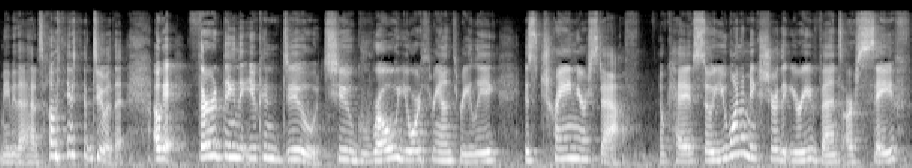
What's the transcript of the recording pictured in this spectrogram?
maybe that had something to do with it. Okay, third thing that you can do to grow your three on three league is train your staff. Okay, so you want to make sure that your events are safe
